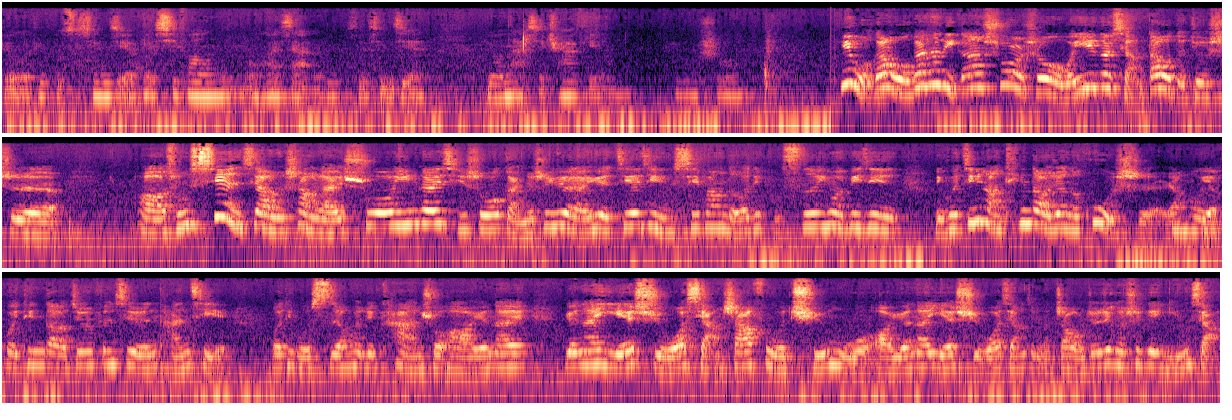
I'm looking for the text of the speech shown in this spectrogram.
比如俄狄浦斯情节和西方文化下的俄狄浦斯情节有哪些差别呢？比如说，因为我刚我刚才你刚才说的时候，我唯一一个想到的就是，呃，从现象上来说，应该其实我感觉是越来越接近西方的俄狄浦斯，因为毕竟你会经常听到这样的故事，然后也会听到精神分析人谈起俄狄浦斯，然后去看说啊，原来原来也许我想杀父娶母啊，原来也许我想怎么着，我觉得这个是个影响，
